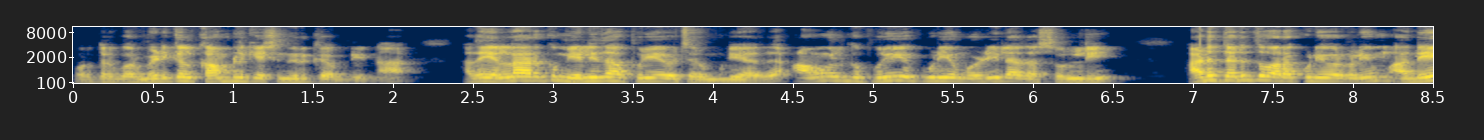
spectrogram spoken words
ஒருத்தருக்கு ஒரு மெடிக்கல் காம்ப்ளிகேஷன் இருக்குது அப்படின்னா அதை எல்லாருக்கும் எளிதாக புரிய வச்சிட முடியாது. அவங்களுக்கு புரியக்கூடிய மொழியில் அதை சொல்லி அடுத்தடுத்து வரக்கூடியவர்களையும் அதே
